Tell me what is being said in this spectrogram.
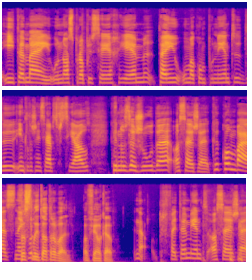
e também o nosso próprio CRM tem uma componente de inteligência artificial que nos ajuda, ou seja, que com base... Na Facilita o trabalho, ao fim e ao cabo. Não, perfeitamente. Ou seja,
